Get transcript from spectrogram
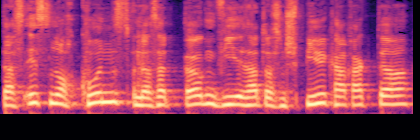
das ist noch Kunst und das hat irgendwie hat das einen Spielcharakter.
